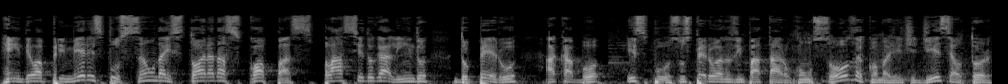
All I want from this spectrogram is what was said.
rendeu a primeira expulsão da história das Copas. Plácido Galindo, do Peru, acabou expulso. Os peruanos empataram com Souza, como a gente disse, autor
